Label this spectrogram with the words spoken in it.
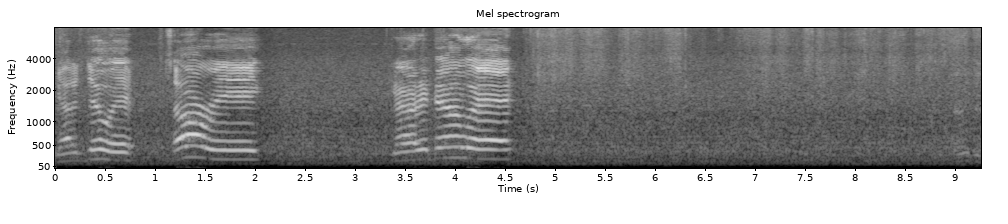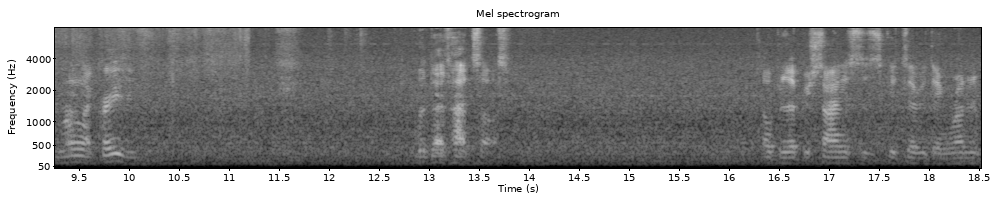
Gotta do it. Sorry. Gotta do it. I'm just running like crazy. But that's hot sauce. Opens up your sinuses, gets everything running.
